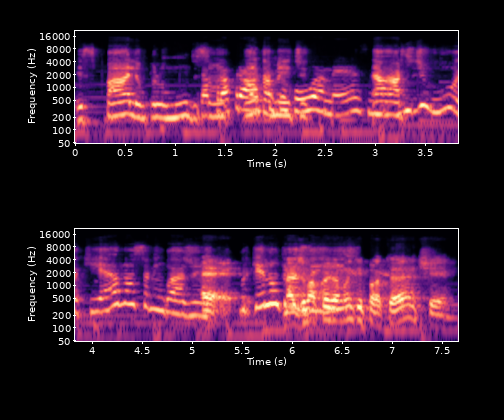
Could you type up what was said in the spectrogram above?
espalham pelo mundo da são própria altamente arte de rua mesmo. É a arte de rua, que é a nossa linguagem. É, Por que não trazer Mas uma coisa isso? muito importante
